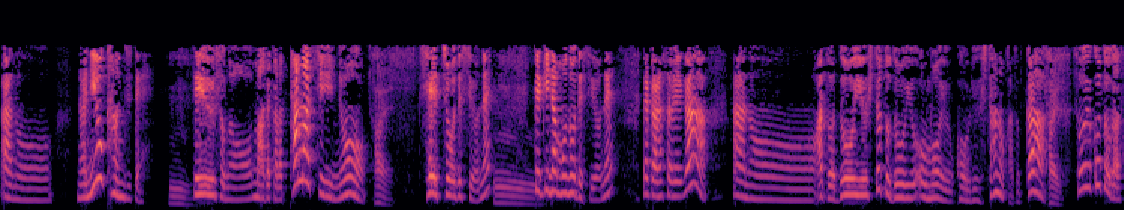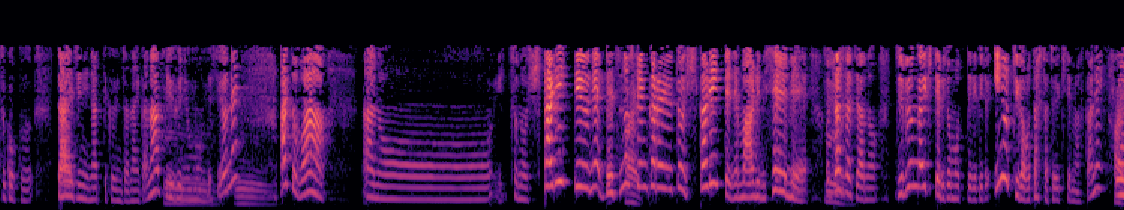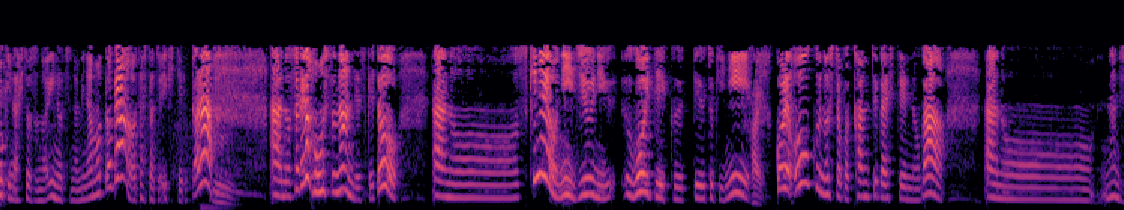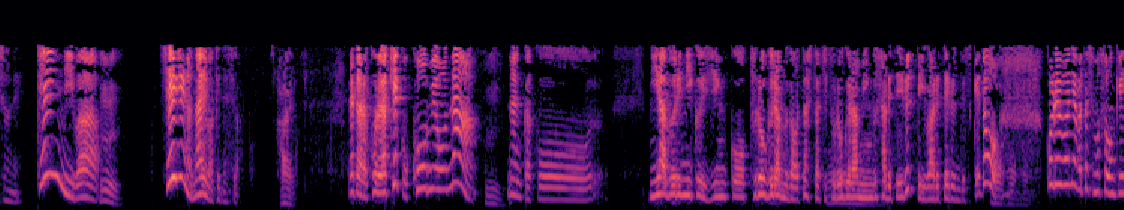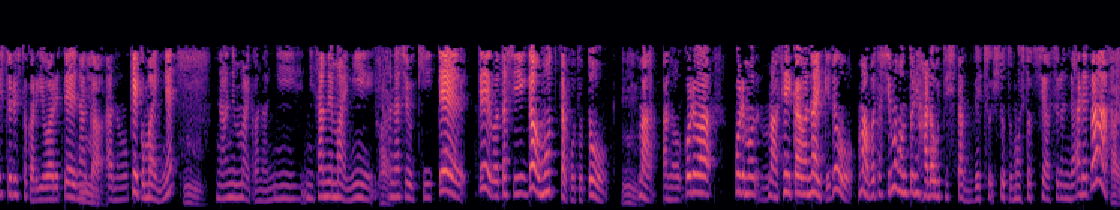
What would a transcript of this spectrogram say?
あの、何を感じてうんっ。ていう、その、まあだから魂のはい。成長ですよね。うん。的なものですよね。だからそれが、あのあとはどういう人とどういう思いを交流したのかとか、はい。そういうことがすごく大事になってくるんじゃないかなっていうふうに思うんですよね。うん。あとは、あのーその光っていうね、別の視点から言うと、光ってね、まあある意味生命、うん。私たちあの、自分が生きてると思ってるけど、命が私たちを生きてますからね、はい。大きな一つの命の源が私たちを生きてるから、うん。あの、それが本質なんですけど、あのー好きなように自由に動いていくっていう時に、はい。これ多くの人が勘違いしてるのが、あのーなんでしょうね、天にはうん。制限がないわけですよ。はい。だからこれは結構巧妙な、うん。なんかこう、見破りにくい人工プログラムが私たちプログラミングされているって言われてるんですけどほうほう、ほこれはね、私も尊敬してる人から言われて、なんか、うんあの、結構前にね、ううん。何年前かな、2、2 3年前にはい話を聞いて、で、私が思ったことと、うん。まあ、あの、これは、これも、まあ、正解はないけど、まあ、私も本当に腹落ちしたので、つ一つもう一つシェアするんであれば、はい。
